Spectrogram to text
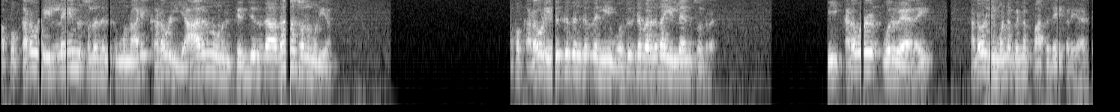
அப்போ கடவுள் இல்லைன்னு சொல்றதுக்கு முன்னாடி கடவுள் யாருன்னு உனக்கு தெரிஞ்சிருந்தா தானே சொல்ல முடியும். அப்போ கடவுள் இருக்குதுங்கிறத நீ ஒத்துக்கிட்ட பிறகுதான் இல்லைன்னு சொல்ற. நீ கடவுள் ஒருவேளை கடவுள் நீ முன்ன பின்ன பார்த்ததே கிடையாது.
